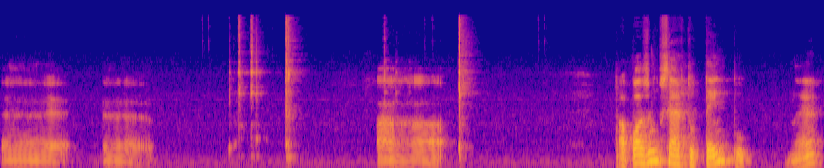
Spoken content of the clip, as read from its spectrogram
É, é, a, após um certo tempo, né,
